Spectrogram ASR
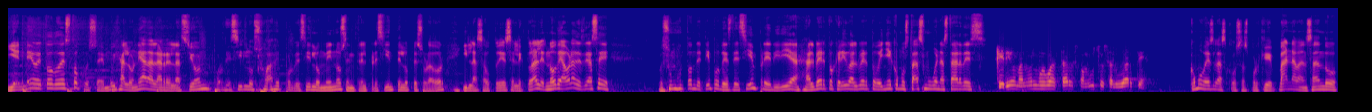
Y en medio de todo esto, pues eh, muy jaloneada la relación, por decirlo suave, por decirlo menos, entre el presidente López Obrador y las autoridades electorales. No de ahora, desde hace pues un montón de tiempo, desde siempre diría. Alberto, querido Alberto Beñé, ¿cómo estás? Muy buenas tardes. Querido Manuel, muy buenas tardes, con gusto saludarte. ¿Cómo ves las cosas? Porque van avanzando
